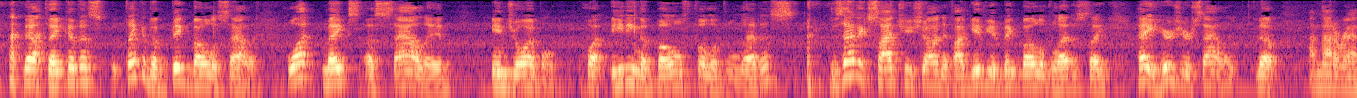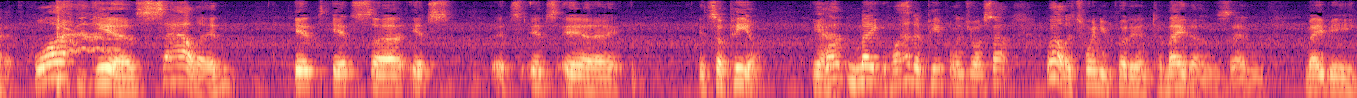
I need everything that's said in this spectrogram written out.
now think of a think of a big bowl of salad. What makes a salad enjoyable? What eating a bowl full of lettuce? Does that excite you, Sean? If I give you a big bowl of lettuce, say, "Hey, here's your salad." No. I'm not a rabbit. What gives salad? It it's uh, it's it's it's uh, it's appeal. Yeah. What make? Why do people enjoy salad? Well, it's when you put in tomatoes and maybe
